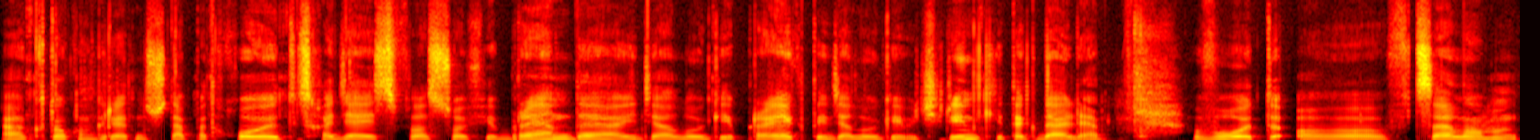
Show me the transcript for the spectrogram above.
кто конкретно сюда подходит, исходя из философии бренда, идеологии проекта, идеологии вечеринки и так далее. Вот, в целом...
